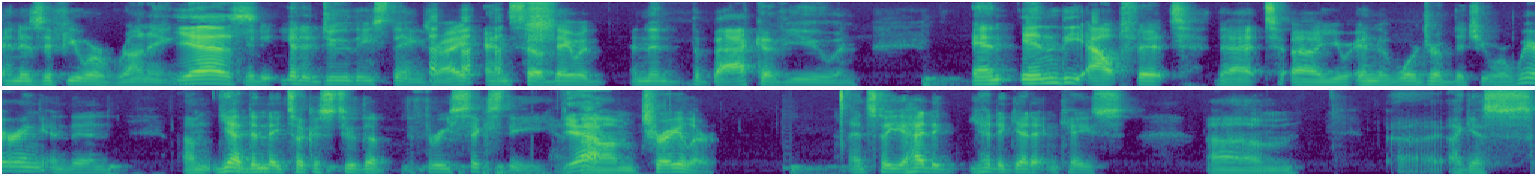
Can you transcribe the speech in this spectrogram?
and as if you were running. Yes. You had, to, you had to do these things, right? and so they would, and then the back of you and and in the outfit that uh, you were in the wardrobe that you were wearing, and then um, yeah, then they took us to the, the 360 Yeah. um, trailer, and so you had to you had to get it in case, um, uh, I guess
